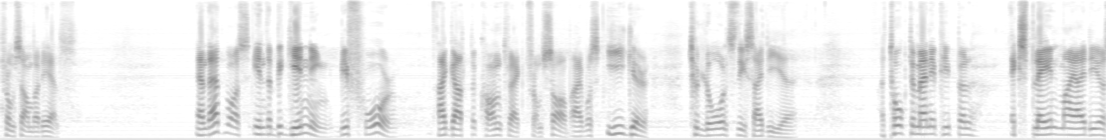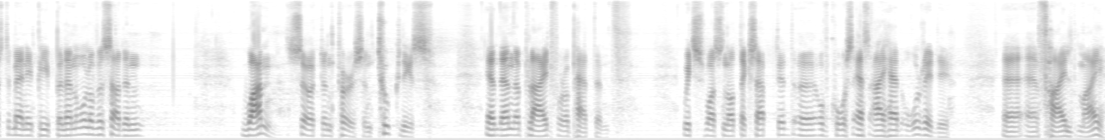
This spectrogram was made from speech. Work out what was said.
from somebody else. And that was in the beginning, before I got the contract from Saab. I was eager to launch this idea. I talked to many people, explained my ideas to many people, and all of a sudden, one certain person took this and then applied for a patent which was not accepted, uh, of course, as I had already uh, uh, filed my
